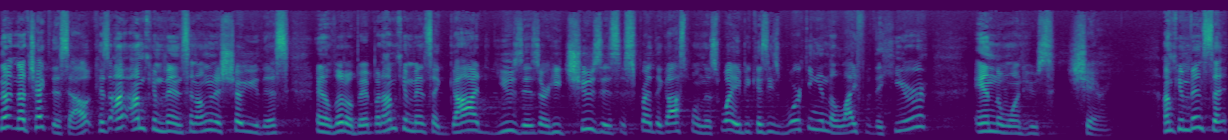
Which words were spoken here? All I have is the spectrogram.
Now, now check this out, because I'm convinced, and I'm going to show you this in a little bit, but I'm convinced that God uses or He chooses to spread the gospel in this way because He's working in the life of the hearer and the one who's sharing. I'm convinced that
